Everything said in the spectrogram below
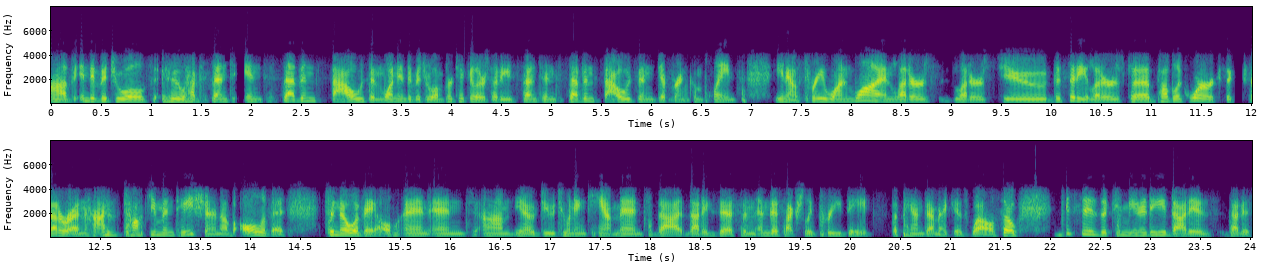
of individuals who have sent in 7,000, one individual in particular said he sent in 7,000 different complaints, you know, 311, letters, letters to the city, letters to public works, et cetera, and has documentation of all of it to no avail. And, and, um, you know, due to an encampment that, that exists. And, and this actually predates the pandemic as well. So this is a community that is, that is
